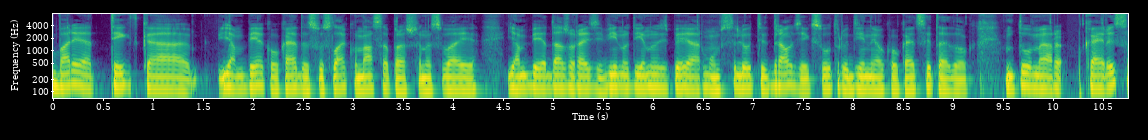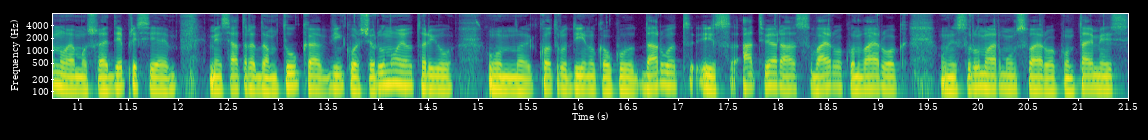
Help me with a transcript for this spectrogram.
varētu teikt, ka jam bija kaut kādas uz laiku nesaprašanas, vai jam bija dažu reizi vienu dienu, viņš bija ar mums ļoti draudzīgs, otru dienu jau kaut kā citādāk. Tomēr, kā ir izcinojumu šai depresijai, mēs atradām to, ka vienkārši runājot ar jū un katru dienu kaut ko darot, viņš atvērās vairāk un vairāk, un viņš runā ar mums vairāk, un tā mēs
